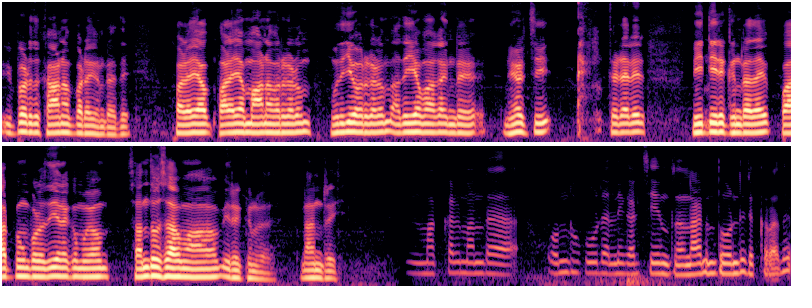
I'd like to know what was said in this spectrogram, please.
இப்பொழுது காணப்படுகின்றது. பழைய பழைய மாணவர்களும் முதியோர்களும் அதிகமாக இந்த நிகழ்ச்சி திடலில் வீட்டிருக்கின்றதை பார்க்கும் பொழுது எனக்கு மிகவும் சந்தோஷமாகவும் இருக்கின்றது. நன்றி. மக்கள் மன்ற ஒன்று கூடல் நிகழ்ச்சி இன்று நடந்து கொண்டிருக்கிறது.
